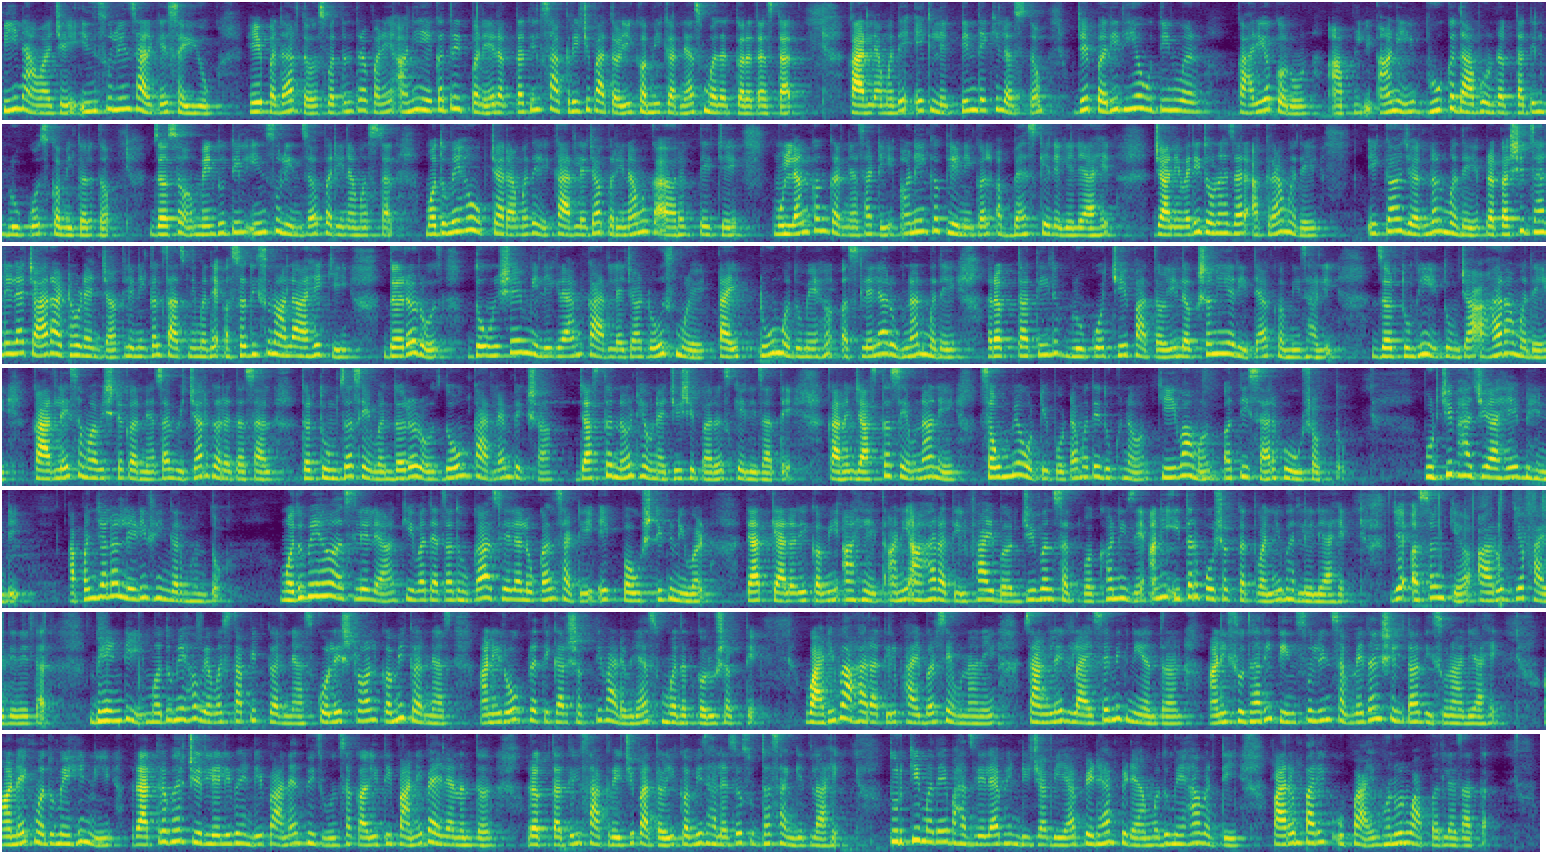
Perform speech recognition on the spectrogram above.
पी नावाचे इन्सुलिनसारखे संयुग. हे पदार्थ स्वतंत्रपणे आणि एकत्रितपणे रक्तातील साखरेची पातळी कमी करण्यास मदत करत असतात. कारल्यामध्ये एक लेक्टिन देखील असतं जे परिधीय ऊतींवर कार्य करून आपली आणि भूक दाबून रक्तातील ग्लुकोज कमी करतं. जसं मेंदूतील इन्सुलिनचं परिणाम असतात. मधुमेह उपचारामध्ये कारल्याच्या परिणामकारकतेचे मूल्यांकन करण्यासाठी अनेक क्लिनिकल अभ्यास केले गेले आहेत. जानेवारी दोन हजार अकरामध्ये एका जर्नलमध्ये प्रकाशित झालेल्या चार आठवड्यांच्या क्लिनिकल चाचणीमध्ये असं दिसून आलं आहे की दररोज दोनशे मिलीग्रॅम कारल्याच्या डोसमुळे टाईप टू मधुमेह असलेल्या रुग्णांमध्ये रक्तातील ग्लुकोजची पातळी लक्षणीयरित्या कमी झाली. जर तुम्ही तुमच्या आहारामध्ये कारले समाविष्ट करण्याचा विचार करत असाल तर तुमचं सेवन दररोज दोन कारल्यांपेक्षा जास्त न ठेवण्याची शिफारस केली जाते. कारण जास्त सेवनाने सौम्य ओटीपोटामध्ये दुखणं किंवा मग अतिसार होऊ शकतो. पुढची भाजी आहे भेंडी. आपण ज्याला लेडी फिंगर म्हणतो मधुमेह असलेल्या किंवा त्याचा धोका असलेल्या लोकांसाठी एक पौष्टिक निवड. त्यात कॅलरी कमी आहेत आणि आहारातील फायबर जीवनसत्व खनिजे आणि इतर पोषक तत्वांनी भरलेले आहे जे असंख्य आरोग्य फायदे देतात. भेंडी मधुमेह व्यवस्थापित करण्यास कोलेस्ट्रॉल कमी करण्यास आणि रोगप्रतिकारशक्ती वाढविण्यास मदत करू शकते. वाढीव आहारातील फायबर सेवनाने चांगले ग्लायसेमिक नियंत्रण आणि सुधारित इन्सुलिन संवेदनशीलता दिसून आली आहे. अनेक मधुमेहींनी रात्रभर चिरलेली भेंडी पाण्यात भिजवून सकाळी ती पाणी प्यायल्यानंतर रक्तातील साखरेची पातळी कमी झाल्याचं सुद्धा सांगितलं आहे. तुर्कीमध्ये भाजलेल्या भेंडीच्या बिया पिढ्यानपिढ्या मधुमेहावरती पारंपरिक उपाय म्हणून वापरल्या जातात.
